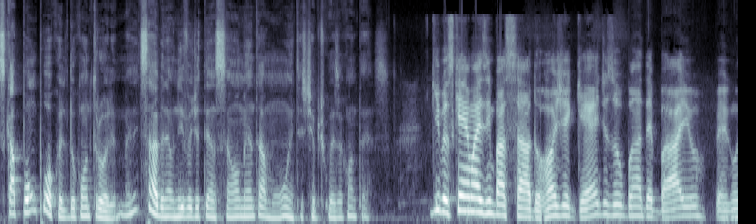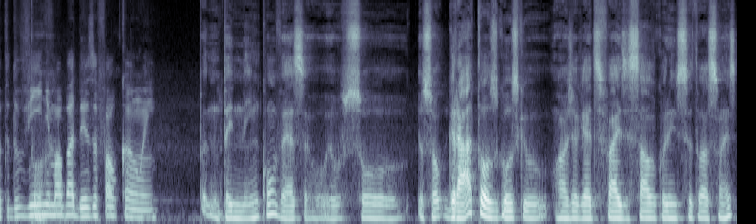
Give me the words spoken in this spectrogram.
escapou um pouco ele do controle. Mas a gente sabe, né? O nível de tensão aumenta muito, esse tipo de coisa acontece. Gibas, quem é mais embaçado, Roger Guedes ou Ban Adebayo? Pergunta do Vini Malvadeza Falcão, hein? Não tem nem conversa. Eu sou eu sou grato aos gols que o Roger Guedes faz e salva o Corinthians de situações.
